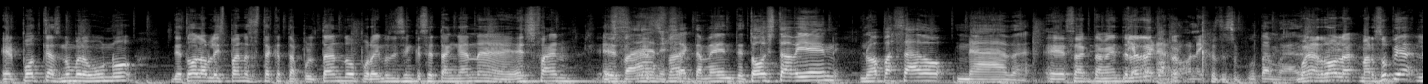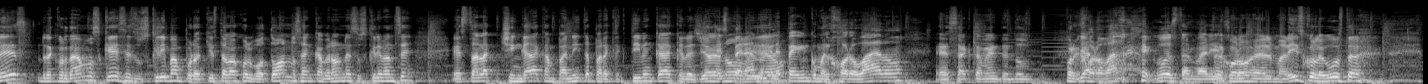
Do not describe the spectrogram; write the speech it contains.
El podcast número uno de toda la habla hispana se está catapultando. Por ahí nos dicen que Z Tangana es fan. Es, fan, exactamente. Todo está bien, no ha pasado nada. Exactamente. Qué Les buena rola, hijos de su puta madre. Buena rola. Marsupia, les recordamos que se suscriban por aquí está abajo el botón, no sean cabrones, suscríbanse. Está la chingada campanita para que activen cada que les llega nuevo Esperando que le peguen como el jorobado. Exactamente, entonces. Porque ya- jorobado le gusta el el, el marisco le gusta.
